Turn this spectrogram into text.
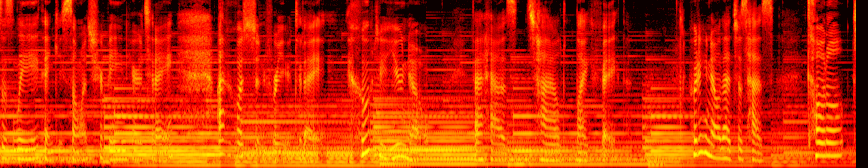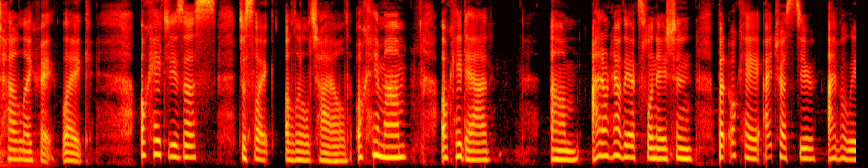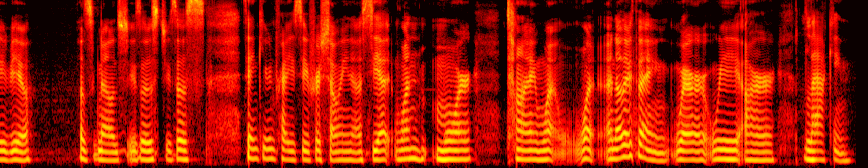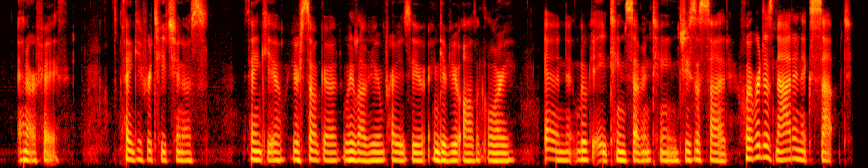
this is Lee. Thank you so much for being here today. I have a question for you today. Who do you know that has childlike faith? Who do you know that just has total childlike faith? Like, okay, Jesus, just like a little child. Okay, mom. Okay, dad. Um, I don't have the explanation, but okay, I trust you. I believe you. Let's acknowledge Jesus. Jesus, thank you and praise you for showing us yet one more time, one, another thing where we are lacking in our faith. Thank you for teaching us. Thank you. You're so good. We love you and praise you and give you all the glory. In Luke 18 17, Jesus said, Whoever does not and accept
